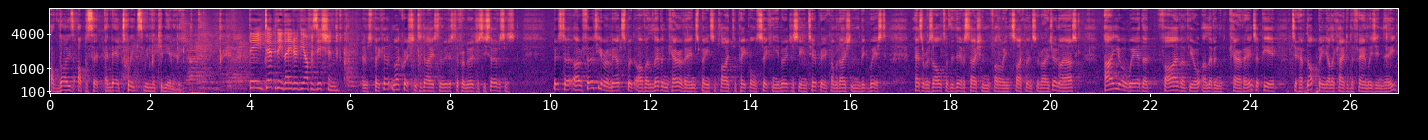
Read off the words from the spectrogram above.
of those opposite and their tweets in the community. The Deputy Leader of the Opposition. Madam Speaker, my question today is to the Minister for Emergency Services. Minister, I refer to your announcement of 11 caravans being supplied to people seeking emergency and temporary accommodation in the Midwest as a result of the devastation following Cyclone Seroja, and I ask, are you aware that five of your 11 caravans appear to have not been allocated to families in need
